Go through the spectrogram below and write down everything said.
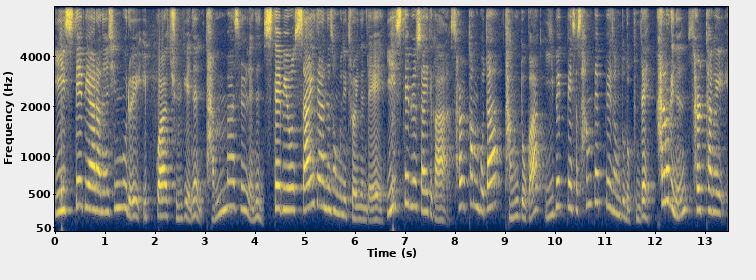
이 스테비아라는 식물의 잎과 줄기에는 단맛을 내는 스테비오사이드라는 성분이 들어있는데 이 스테비오사이드가 설탕보다 당도가 200배에서 300배 정도 높은데 칼로리 칼로리는 설탕의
